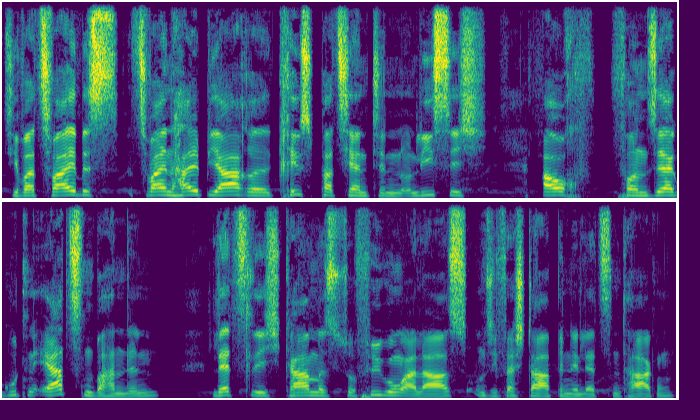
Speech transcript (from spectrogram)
Sie war zwei bis zweieinhalb Jahre Krebspatientin und ließ sich auch von sehr guten Ärzten behandeln. Letztlich kam es zur Fügung Allahs und sie verstarb in den letzten Tagen.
